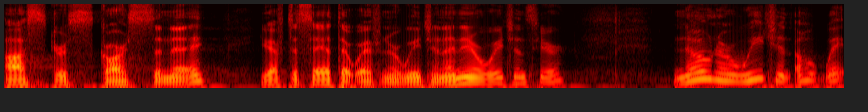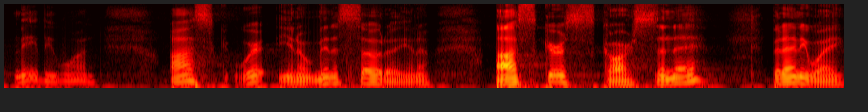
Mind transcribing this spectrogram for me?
Oscar Skarsaune. You have to say it that way if Norwegian. Any Norwegians here? No Norwegian. Oh, wait, maybe one. Oscar, where, you know, Minnesota, you know. Oscar Skarsaune. But anyway,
